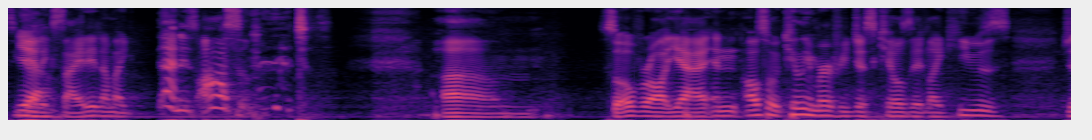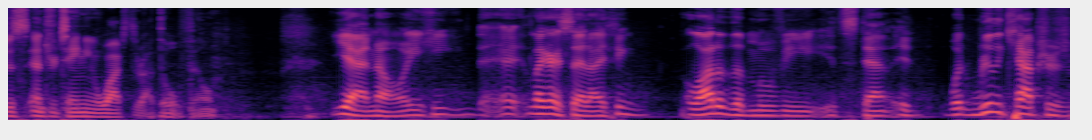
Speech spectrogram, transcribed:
to Yeah. get excited. I'm like, that is awesome. Just- um, so overall, yeah, and also Cillian Murphy just kills it. Like he was just entertaining to watch throughout the whole film. Yeah, no, he like I said, I think a lot of the movie it's it what really captures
